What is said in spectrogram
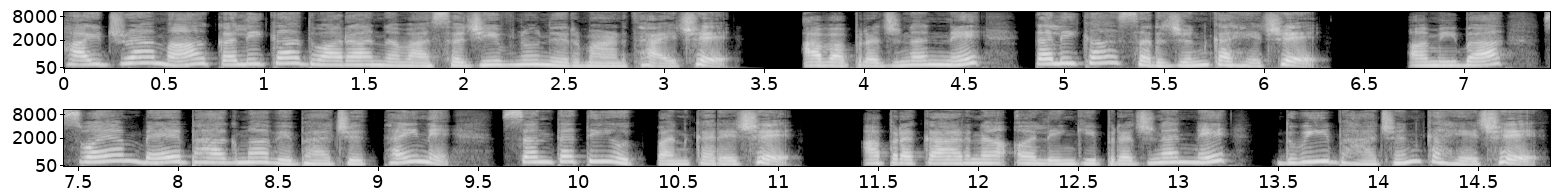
હાઇડ્રામાં કલિકા દ્વારા નવા સજીવનું નિર્માણ થાય છે. આવા પ્રજનનને કલિકા સર્જન કહે છે. અમીબા સ્વયં બે ભાગમાં વિભાજિત થઈને સંતતિ ઉત્પન્ન કરે છે. આ પ્રકારના અલિંગી પ્રજનનને દ્વિભાજન કહે છે.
